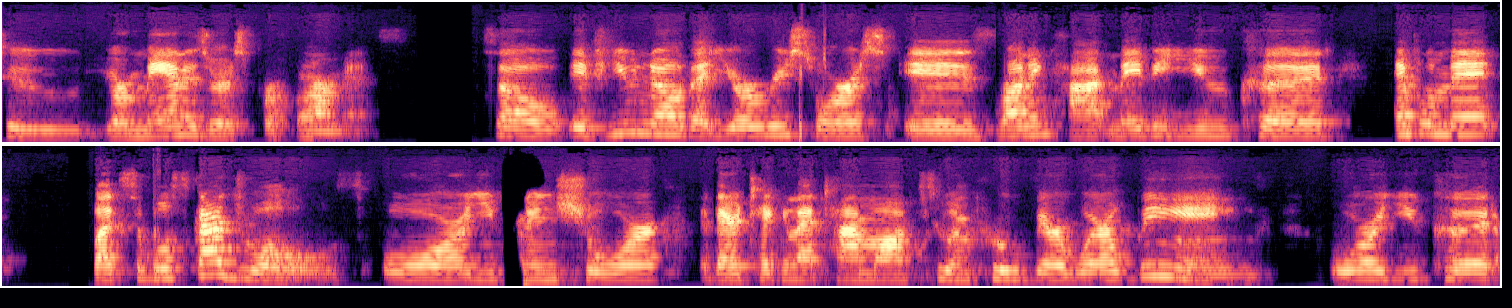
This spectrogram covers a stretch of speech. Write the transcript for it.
to your manager's performance. So if you know that your resource is running hot, maybe you could implement flexible schedules or you can ensure that they're taking that time off to improve their well-being or you could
